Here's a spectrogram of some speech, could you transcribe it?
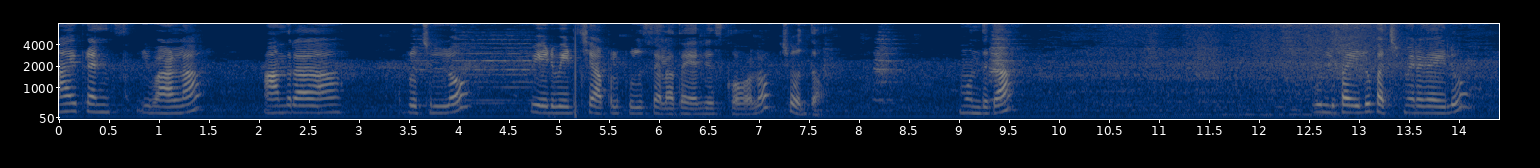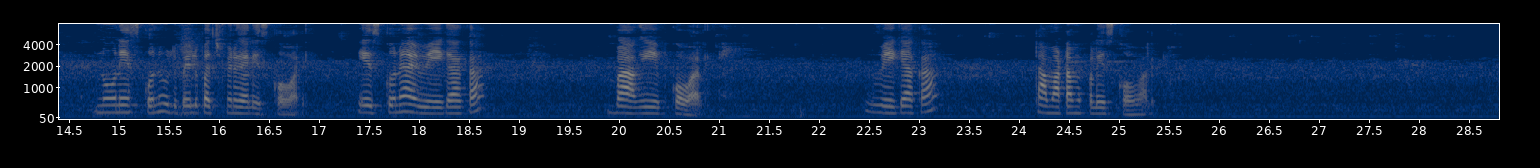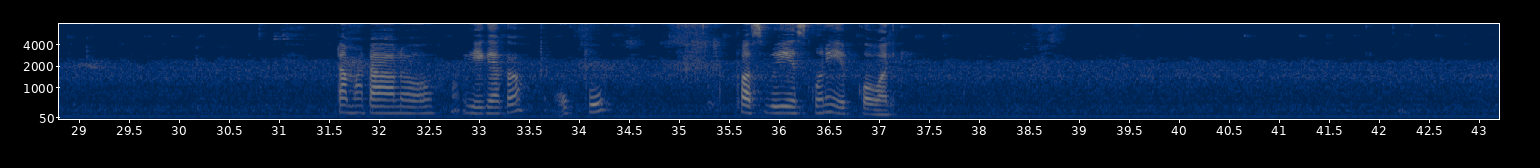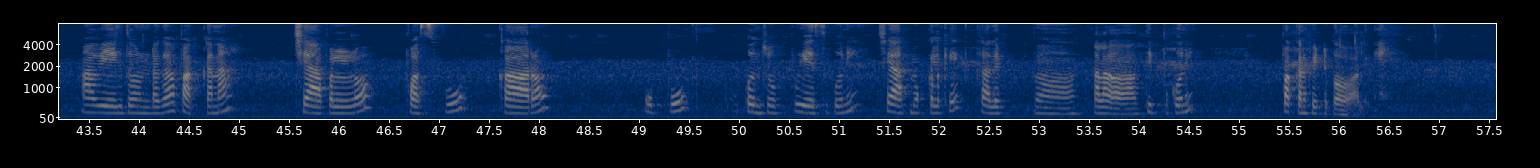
Hi friends ఇవాళ ఆంధ్ర రుచుల్లో వేడి వేడి చేపల పులుసు ఎలా తయారు చేసుకోవాలో చూద్దాం. ముందుగా ఉల్లిపాయలు పచ్చిమిరకాయలు నూనె వేసుకొని ఉల్లిపాయలు పచ్చిమిరకాయలు వేసుకోవాలి. వేసుకొని అవి వేగాక బాగా వేపుకోవాలి. వేగాక టమాటా ముక్కలు వేసుకోవాలి. టమాటాలు వేగాక ఉప్పు పసుపు వేసుకొని వేపుకోవాలి. అవి వేగుతూ ఉండగా పక్కన చేపలలో పసుపు కారం ఉప్పు కొంచెం ఉప్పు వేసుకొని చేప ముక్కలకి కలిపి కల తిప్పుకొని పక్కన పెట్టుకోవాలి.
